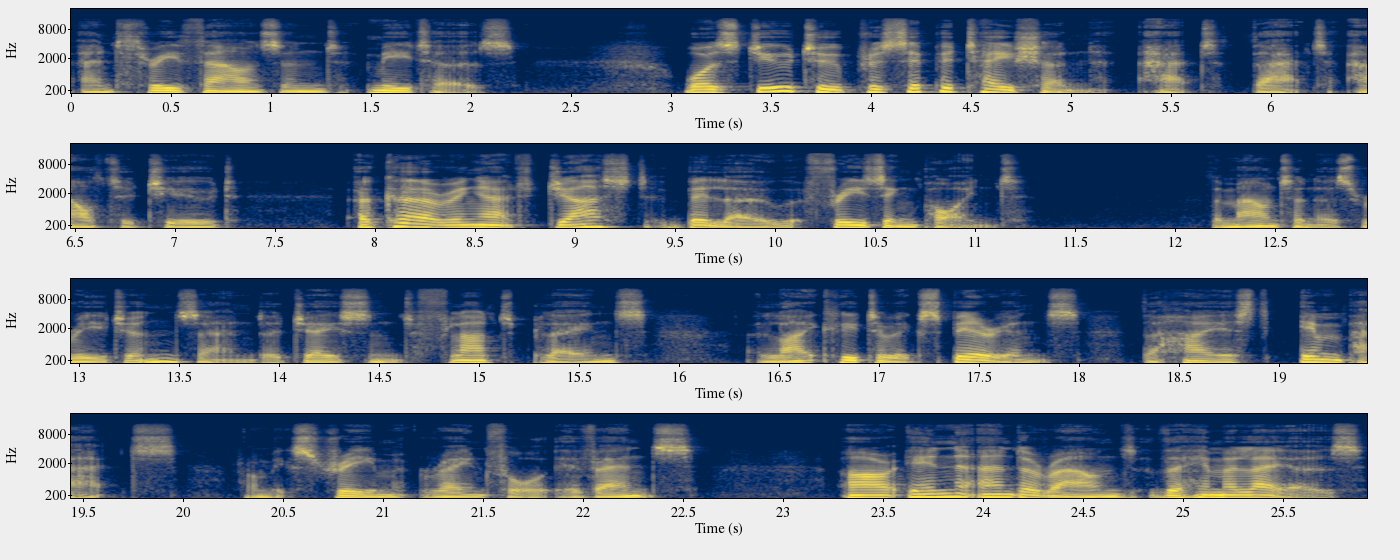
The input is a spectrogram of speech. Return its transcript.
and 3,000 meters was due to precipitation at that altitude occurring at just below freezing point. The mountainous regions and adjacent floodplains likely to experience the highest impacts from extreme rainfall events are in and around the Himalayas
